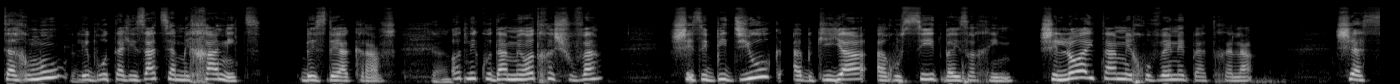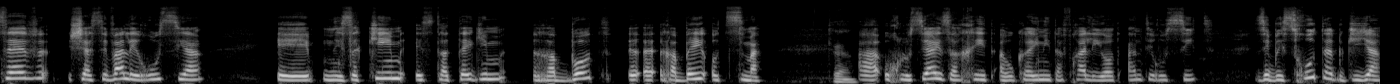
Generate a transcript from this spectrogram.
תרמו כן. לברוטליזציה מכנית בשדה הקרב. כן. עוד נקודה מאוד חשובה, שזה בדיוק הפגיעה הרוסית באזרחים, שלא הייתה מכוונת בהתחלה, שהסב, שהסבה לרוסיה אה, נזקים אסטרטגיים רבות, אה, אה רבי עוצמה. כן. האוכלוסייה האזרחית האוקראינית הפכה להיות אנטי-רוסית. זה בזכות הפגיעה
